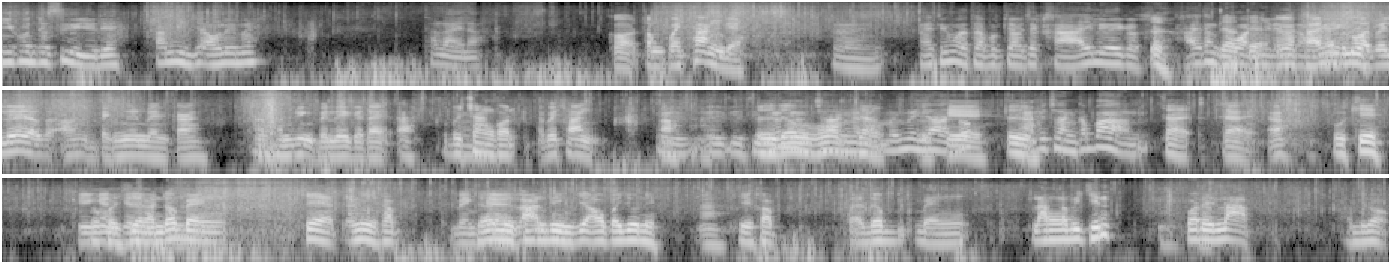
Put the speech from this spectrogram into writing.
มีคนจะซื้ออยู่ดิทำมินจะเอาเลยไหมเท่าไหร่แล้วก็ต้องไปช่างเดี๋ยวใช่หมายถึงว่าถ้าพวกเจ้าจะขายเลยก็เออขายทั้งก้อนนี่แล้วนะก็ขายให้หมดไปเลยแล้วก็เอาแบ่งเงินแบ่งกันเอาทันวิ่งไปเลยก็ได้อะเอาไปช่างก่อนเอาไปช่างเออเออถึงเออเดี๋ยวเรื่องช่างผมช่างนะมันไม่โอยากเคหรอกเออไปช่างกับบ้านใช่ ใช่อะโอเคทิ้งต้องไปเคลียร์กันเดี๋ยวแบ่งแกดอันนี้ครับแบ่งเดี๋ยวแค่มีล้าพานนวิ่งจะเอาไปอยู่นี่อะ โอเคครับ แต่เดี๋ยวแบ่งลังกันไปกินก็ได้ลาบครับพี่น้อง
